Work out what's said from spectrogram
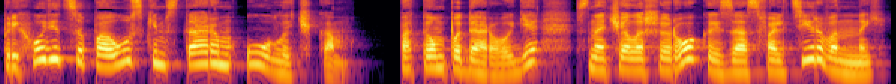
приходится по узким старым улочкам, потом по дороге, сначала широкой, заасфальтированной,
